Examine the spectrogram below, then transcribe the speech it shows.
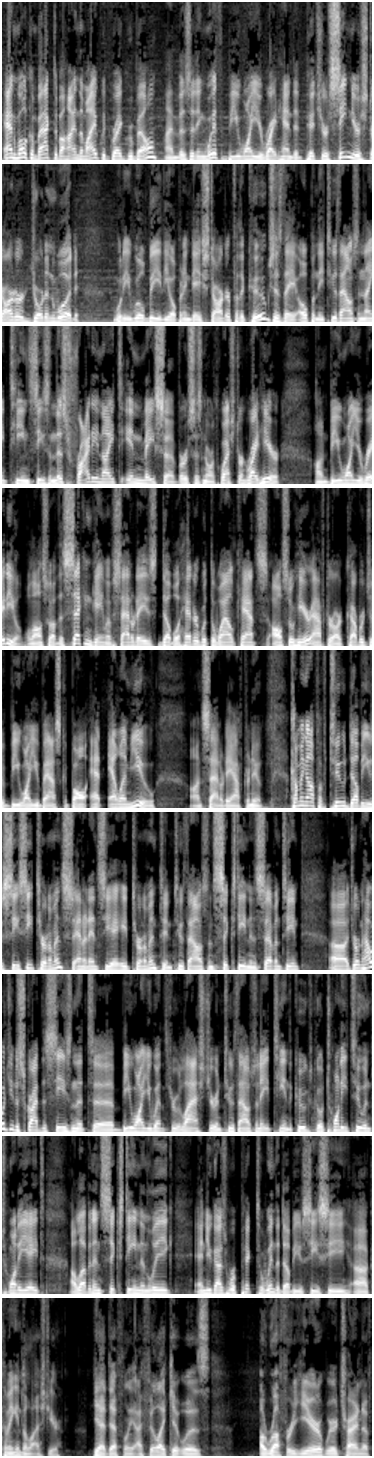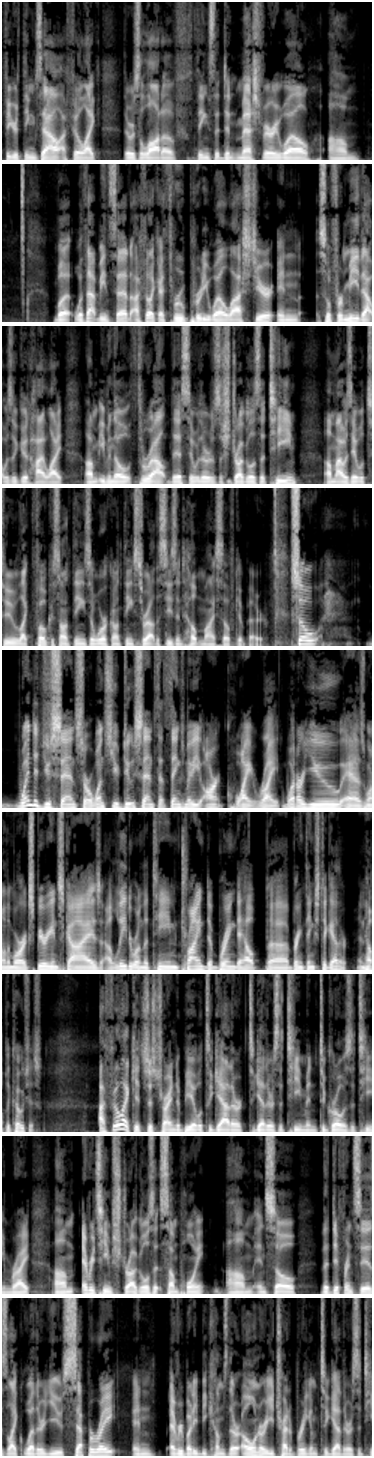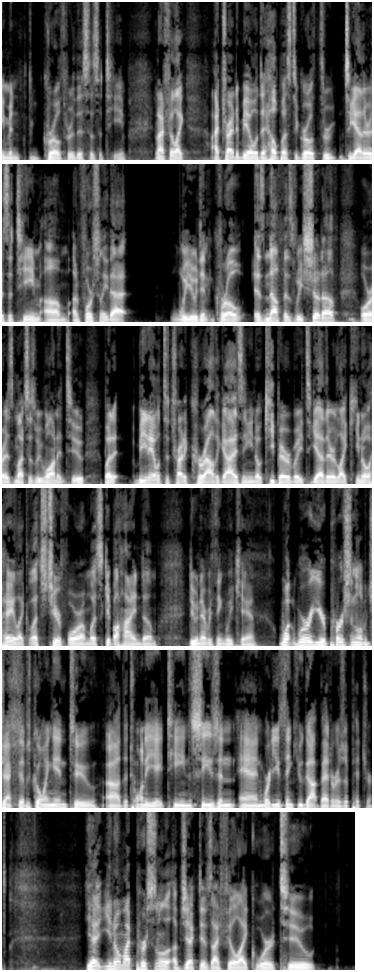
And welcome back to Behind the Mic with Greg Wrubell. I'm visiting with BYU right-handed pitcher, senior starter Jordan Wood. Woody will be the opening day starter for the Cougs as they open the 2019 season this Friday night in Mesa versus Northwestern right here on BYU Radio. We'll also have the second game of Saturday's doubleheader with the Wildcats also here after our coverage of BYU basketball at LMU on Saturday afternoon. Coming off of two WCC tournaments and an NCAA tournament in 2016 and 17, uh, Jordan, how would you describe the season that uh, BYU went through last year in 2018? The Cougs go 22 and 28, 11 and 16 in league, and you guys were picked to win the WCC uh, coming into last year. Yeah, definitely. I feel like it was a rougher year. We were trying to figure things out. I feel like there was a lot of things that didn't mesh very well. Um, but with that being said, I feel like I threw pretty well last year, and so for me, that was a good highlight. Um, even though throughout this, it, there was a struggle as a team. Um, I was able to like focus on things and work on things throughout the season to help myself get better. So, when did you sense, or once you do sense that things maybe aren't quite right, what are you, as one of the more experienced guys, a leader on the team, trying to bring to help uh, bring things together and help the coaches? I feel like it's just trying to be able to gather together as a team and to grow as a team, right? Um, every team struggles at some point, um, and so the difference is like whether you separate and everybody becomes their own or you try to bring them together as a team and grow through this as a team. And I feel like I tried to be able to help us to grow through together as a team. Um, unfortunately, that we didn't grow as enough as we should have or as much as we wanted to but being able to try to corral the guys and you know keep everybody together like you know hey like let's cheer for them let's get behind them doing everything we can what were your personal objectives going into uh, the 2018 season and where do you think you got better as a pitcher yeah, you know, my personal objectives I feel like were to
